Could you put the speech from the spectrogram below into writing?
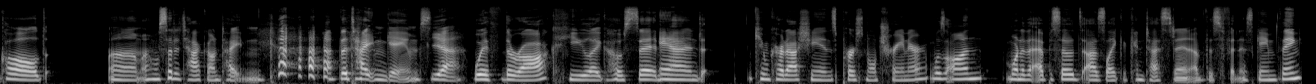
called um I almost said Attack on Titan. the Titan Games Yeah. with The Rock. He like hosts it and Kim Kardashian's personal trainer was on one of the episodes as like a contestant of this fitness game thing.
